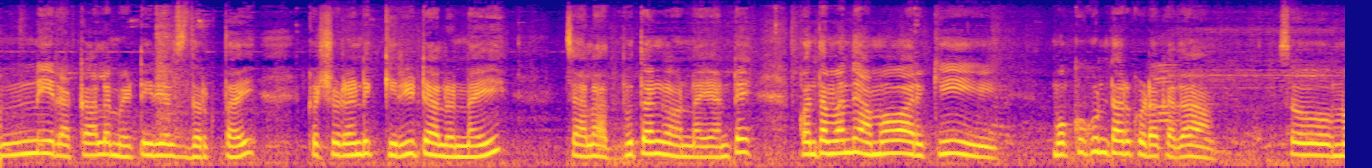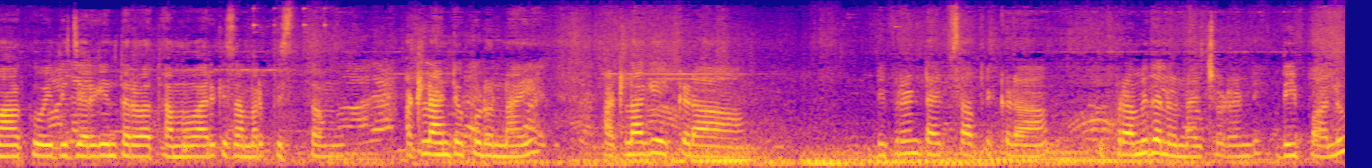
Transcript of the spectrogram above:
అన్ని రకాల మెటీరియల్స్ దొరుకుతాయి. ఇక్కడ చూడండి కిరీటాలు ఉన్నాయి. చాలా అద్భుతంగా ఉన్నాయి. అంటే కొంతమంది అమ్మవారికి మొక్కుకుంటారు కూడా కదా. సో మాకు ఇది జరిగిన తర్వాత అమ్మవారికి సమర్పిస్తాము. అట్లాంటివి కూడా ఉన్నాయి. అట్లాగే ఇక్కడ డిఫరెంట్ టైప్స్ ఆఫ్ ఇక్కడ ప్రమిదలు ఉన్నాయి చూడండి దీపాలు.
